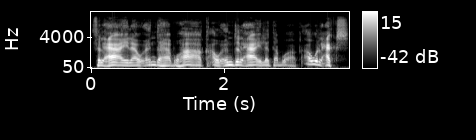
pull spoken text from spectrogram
في العائلة وعندها بهاق أو عند العائلة بهاق أو العكس.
